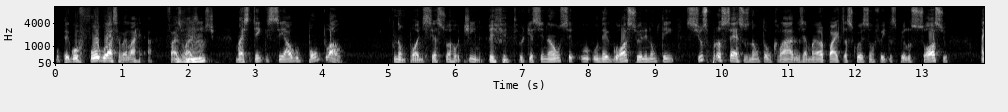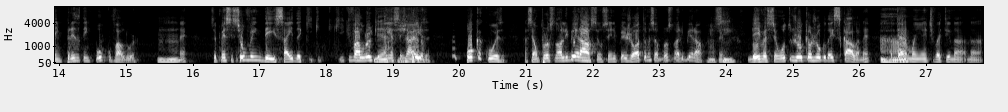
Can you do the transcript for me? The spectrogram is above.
pô, pegou fogo lá, você vai lá, faz um Uhum. ajuste, mas tem que ser algo pontual. Não pode ser a sua rotina. Perfeito. Porque senão você- o, o negócio ele não tem. Se os processos não estão claros e a maior parte das coisas são feitas pelo sócio, a empresa tem pouco valor. Uhum. Né? Você pensa, se eu vender e sair daqui, que, que- que valor que É, tem essa empresa? É pouca coisa. Você é um profissional liberal, você é um CNPJ, mas você é um profissional liberal. né? Sim. Daí vai ser um outro jogo que é o jogo da escala, né? Aham. Até amanhã a gente vai ter na, na,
